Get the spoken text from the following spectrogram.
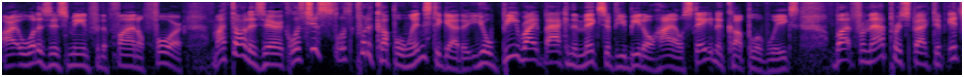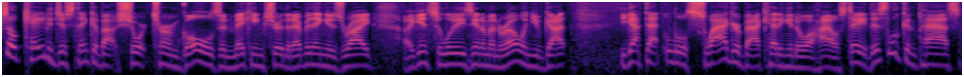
all right, what does this mean for the final four? My thought is, Eric, let's just let's put a couple wins together. You'll be right back in the mix if you beat Ohio State in a couple of weeks. But from that perspective, it's okay to just think about short term goals and making sure that everything is right against Louisiana Monroe and you've got you got that little swagger back heading into Ohio State. This looking past,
